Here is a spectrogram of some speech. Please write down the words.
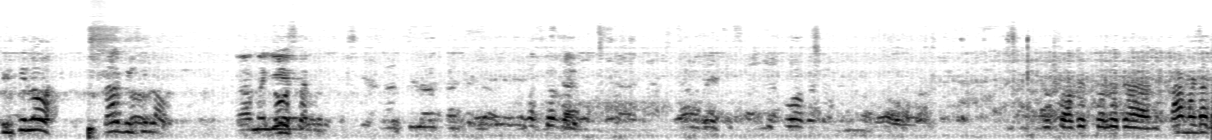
भिंती लावा चार भिंती लावा नमस्कार. स्वागत करलं काय म्हणतात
